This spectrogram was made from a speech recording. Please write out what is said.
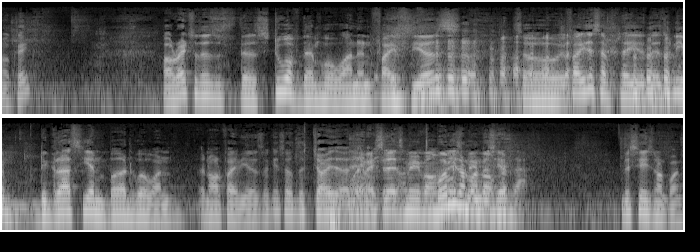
Okay. All right, so there's there's two of them who won in five years. so if I just have to say, there's only di Grassi and Bird who won in all five years. Okay, so the choice. Uh, Anyway, so let's move on. Let's not won move this on year. that. This year is not one.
